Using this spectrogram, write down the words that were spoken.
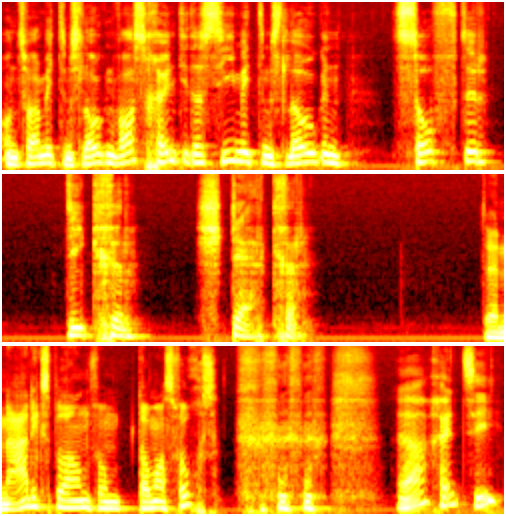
und zwar mit dem Slogan, was könnte das sein mit dem Slogan softer, dicker, stärker? Der Ernährungsplan von Thomas Fuchs. Ja, könnte sein.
